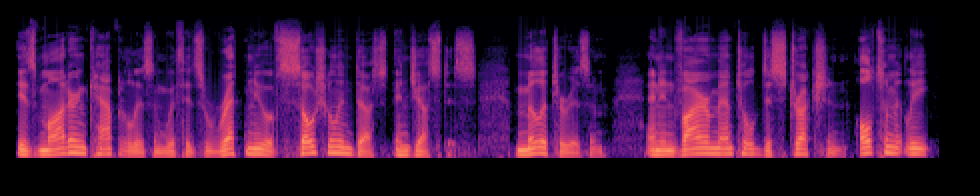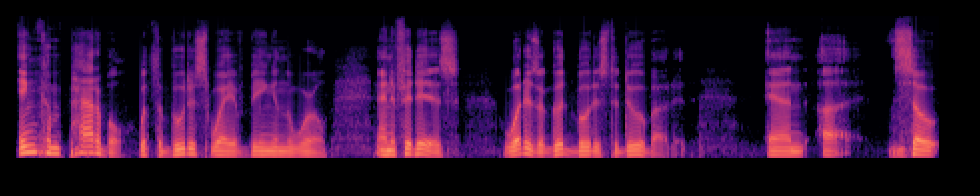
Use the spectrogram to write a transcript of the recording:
Is modern capitalism, with its retinue of social injustice, militarism, and environmental destruction, ultimately incompatible with the Buddhist way of being in the world? And if it is, what is a good Buddhist to do about it? And uh, so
